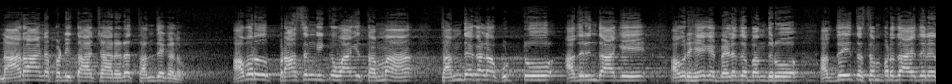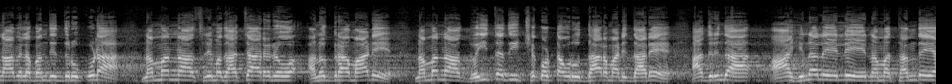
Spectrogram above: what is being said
ನಾರಾಯಣ ಪಂಡಿತಾಚಾರ್ಯರ ತಂದೆಗಳು. ಅವರು ಪ್ರಾಸಂಗಿಕವಾಗಿ ತಮ್ಮ ತಂದೆಗಳ ಹುಟ್ಟು ಅದರಿಂದಾಗಿ ಅವರು ಹೇಗೆ ಬೆಳೆದು ಬಂದರು, ಅದ್ವೈತ ಸಂಪ್ರದಾಯದಲ್ಲಿ ನಾವೆಲ್ಲ ಬಂದಿದ್ದರೂ ಕೂಡ ನಮ್ಮನ್ನು ಶ್ರೀಮದ್ ಆಚಾರ್ಯರು ಅನುಗ್ರಹ ಮಾಡಿ ನಮ್ಮನ್ನು ದ್ವೈತ ದೀಕ್ಷೆ ಕೊಟ್ಟು ಅವರು ಉದ್ಧಾರ ಮಾಡಿದ್ದಾರೆ. ಆದ್ದರಿಂದ ಆ ಹಿನ್ನೆಲೆಯಲ್ಲಿ ನಮ್ಮ ತಂದೆಯ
